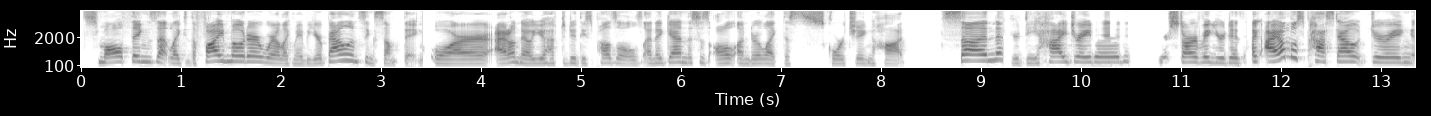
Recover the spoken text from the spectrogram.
small things that like the fine motor where like maybe you're balancing something or i don't know you have to do these puzzles and again this is all under like this scorching hot sun you're dehydrated you're starving, you're dizzy. Like I almost passed out during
